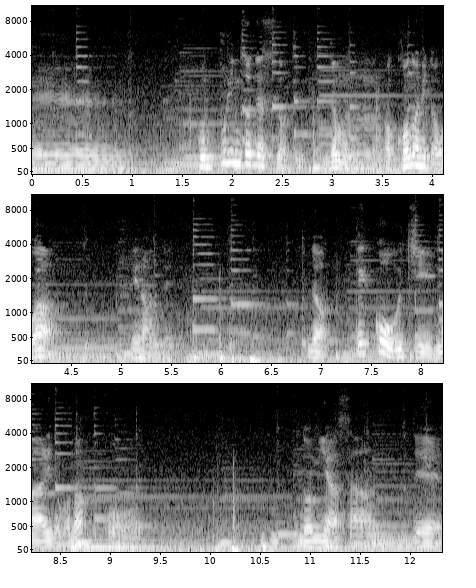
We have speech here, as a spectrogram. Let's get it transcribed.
へこれプリントですよって言ってでも、この人が選んでだから結構うち周りでもなこう飲み屋さんで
